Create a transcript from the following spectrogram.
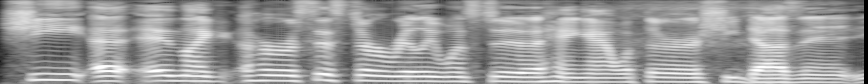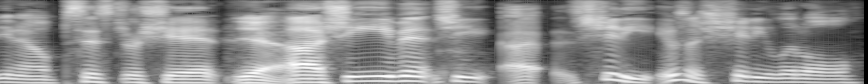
she uh, and like her sister really wants to hang out with her. She doesn't, you know, sister shit. Yeah. Uh, she even she uh, shitty. It was a shitty little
